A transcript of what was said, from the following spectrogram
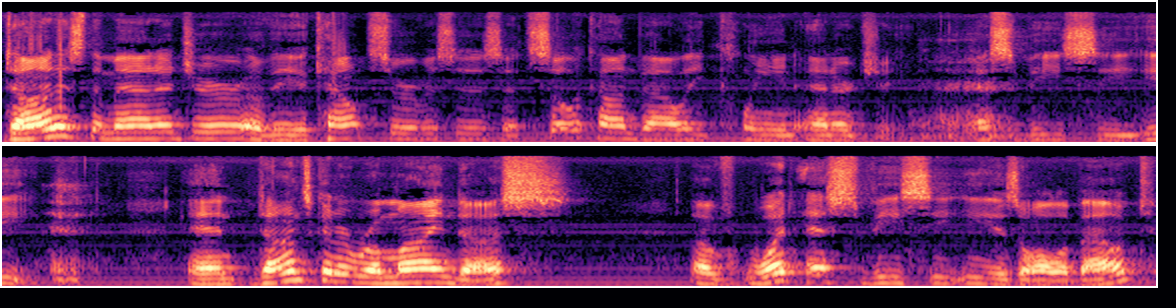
Don is the manager of the account services at Silicon Valley Clean Energy, SVCE. And Don's going to remind us of what SVCE is all about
